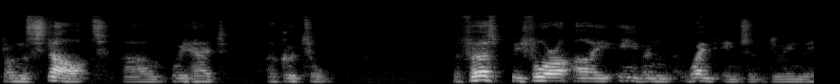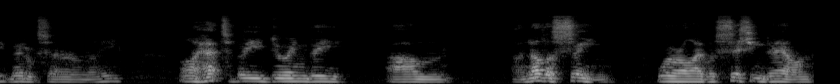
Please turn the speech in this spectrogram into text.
from the start, um, we had a good talk. The first, before I even went into doing the medal ceremony, I had to be doing the um, another scene where I was sitting down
